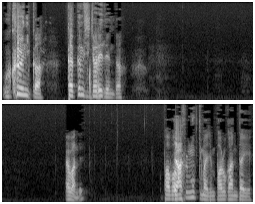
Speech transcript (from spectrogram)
어, 그러니까. 가끔씩 갑자기. 된다. 해봐, 안 돼? 봐봐, 야. 풀묶기 맞으면 바로 간다, 얘.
